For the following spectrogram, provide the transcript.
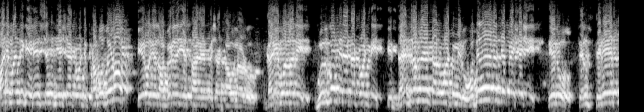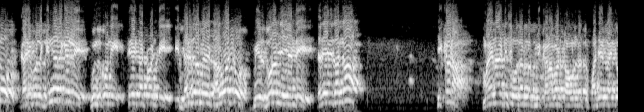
పది మందికి రిజిస్ట్రేషన్ చేసినటువంటి ప్రభుత్వుడు ఈ రోజు ఏదో అభివృద్ధి చేస్తాడని చెప్పేసి అంటా ఉన్నాడు. గరీబులది గుంజుకొని తినేటటువంటి ఈ దరిద్రమైన అలవాటు మీరు వదిలేయాలని చెప్పేసి నేను తెలియజేస్తూ గరీబుల గిన్నెలకెళ్ళి గుంజుకొని తినేటటువంటి ఈ దరిద్రమైన అలవాటు మీరు దూరం చేయండి. అదే విధంగా ఇక్కడ మైనారిటీ సోదరులకు మీకు కనబడతా ఉండొచ్చు. పదిహేను ఐదు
